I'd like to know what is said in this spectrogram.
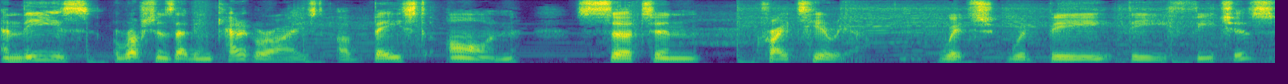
And these eruptions that have been categorized are based on certain criteria, which would be the features,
